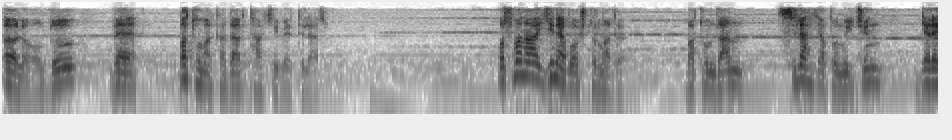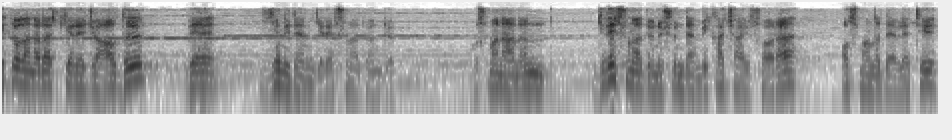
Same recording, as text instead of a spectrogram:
öyle oldu ve Batum'a kadar takip ettiler. Osman Ağa yine boş durmadı. Batum'dan silah yapımı için gerekli olan araç gereci aldı ve yeniden Giresun'a döndü. Osman Ağa'nın Giresun'a dönüşünden birkaç ay sonra Osmanlı Devleti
